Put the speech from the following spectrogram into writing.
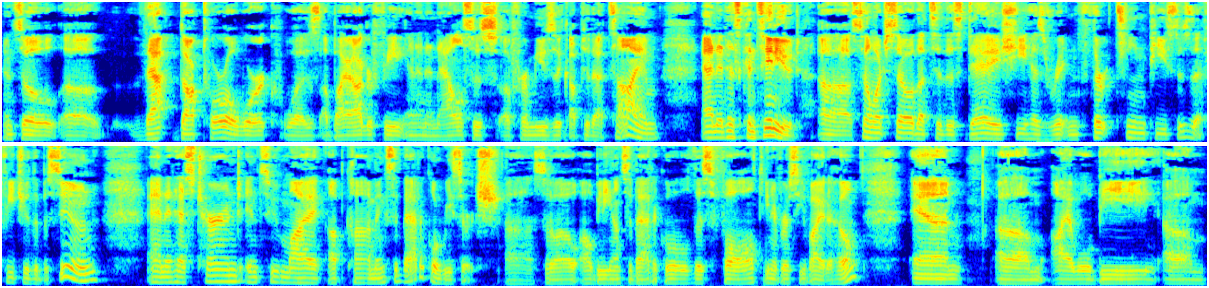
And so uh, that doctoral work was a biography and an analysis of her music up to that time. And it has continued, uh, so much so that to this day, she has written 13 pieces that feature the bassoon, and it has turned into my upcoming sabbatical research. Uh, so I'll, I'll, be on sabbatical this fall at the University of Idaho, and um, I will be um,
